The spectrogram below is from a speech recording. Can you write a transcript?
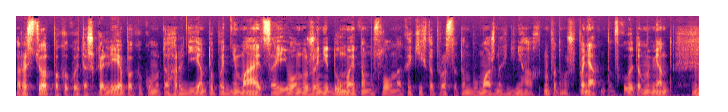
растет по какой-то шкале, по какому-то градиенту, поднимается, и он уже не думает там условно о каких-то просто там бумажных деньгах. Ну, потому что, понятно, там в какой-то момент угу.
